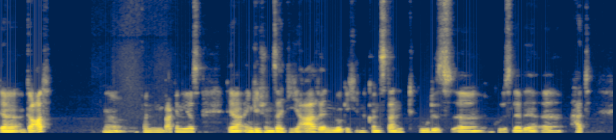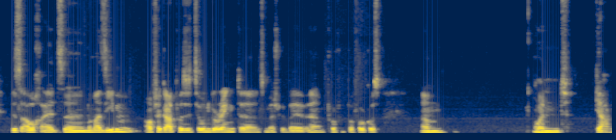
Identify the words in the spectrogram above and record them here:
der Guard äh, von den Buccaneers, der eigentlich schon seit Jahren wirklich ein konstant gutes, äh, gutes Level äh, hat. Ist auch als äh, Nummer 7 auf der Guard-Position gerankt, äh, zum Beispiel bei äh, Pro Football Focus. Ähm, und ja,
